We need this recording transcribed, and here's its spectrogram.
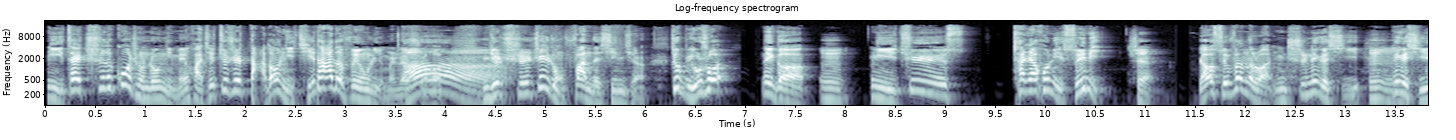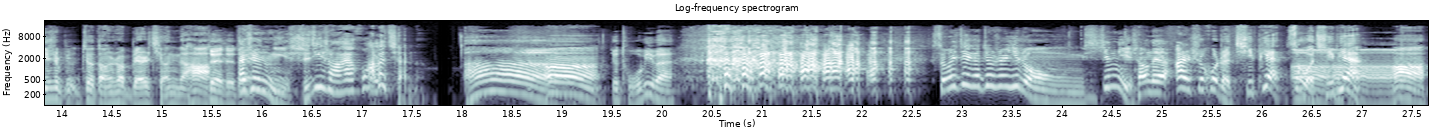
你在吃的过程中你没花钱，就是打到你其他的费用里面的时候，啊，你就吃这种饭的心情。就比如说那个嗯你去参加婚礼随礼，是然后随份子了，你吃那个席，嗯嗯。那个席是就等于说别人请你的哈，对对对。但是你实际上还花了钱呢，啊，嗯，就图币呗。所谓这个就是一种心理上的暗示或者欺骗，自我欺骗啊啊啊啊，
